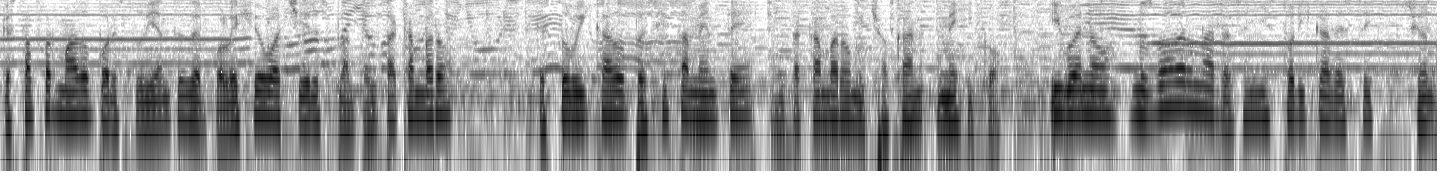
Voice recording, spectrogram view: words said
que está formado por estudiantes del Colegio Bachilleres Plantel Tacámbaro, que está ubicado precisamente en Tacámbaro, Michoacán, México. Y bueno, nos va a dar una reseña histórica de esta institución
